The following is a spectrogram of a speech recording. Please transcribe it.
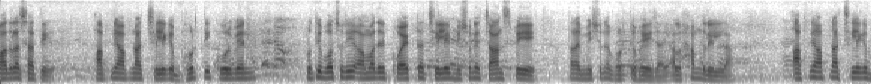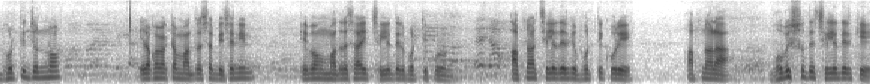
মাদ্রাসাতে আপনি আপনার ছেলেকে ভর্তি করবেন। প্রতি বছরই আমাদের কয়েকটা ছেলে মিশনে চান্স পেয়ে তারা মিশনে ভর্তি হয়ে যায়, আলহামদুলিল্লাহ। আপনি আপনার ছেলেকে ভর্তির জন্য এরকম একটা মাদ্রাসা বেছে নিন এবং মাদ্রাসায় ছেলেদের ভর্তি করুন। আপনার ছেলেদেরকে ভর্তি করে আপনারা ভবিষ্যতে ছেলেদেরকে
